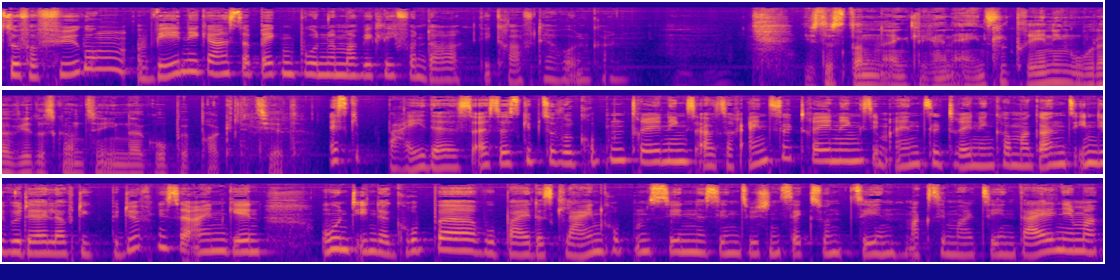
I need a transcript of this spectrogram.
zur Verfügung, weniger als der Beckenboden, wenn man wirklich von da die Kraft herholen kann. Ist das dann eigentlich ein Einzeltraining oder wird das Ganze in der Gruppe praktiziert? Es gibt beides. Also es gibt sowohl Gruppentrainings als auch Einzeltrainings. Im Einzeltraining kann man ganz individuell auf die Bedürfnisse eingehen und in der Gruppe, wobei das Kleingruppen sind, es sind zwischen sechs und zehn, maximal zehn Teilnehmer,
